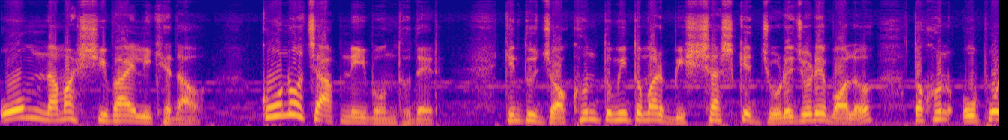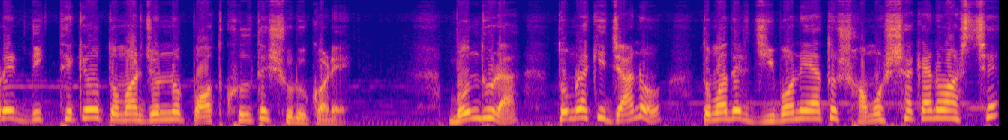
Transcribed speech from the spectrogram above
ওম নামা শিবায় লিখে দাও। কোনো চাপ নেই বন্ধুদের। কিন্তু যখন তুমি তোমার বিশ্বাসকে জোরে জোরে বলো, তখন ওপরের দিক থেকেও তোমার জন্য পথ খুলতে শুরু করে। বন্ধুরা, তোমরা কি জানো তোমাদের জীবনে এত সমস্যা কেন আসছে?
